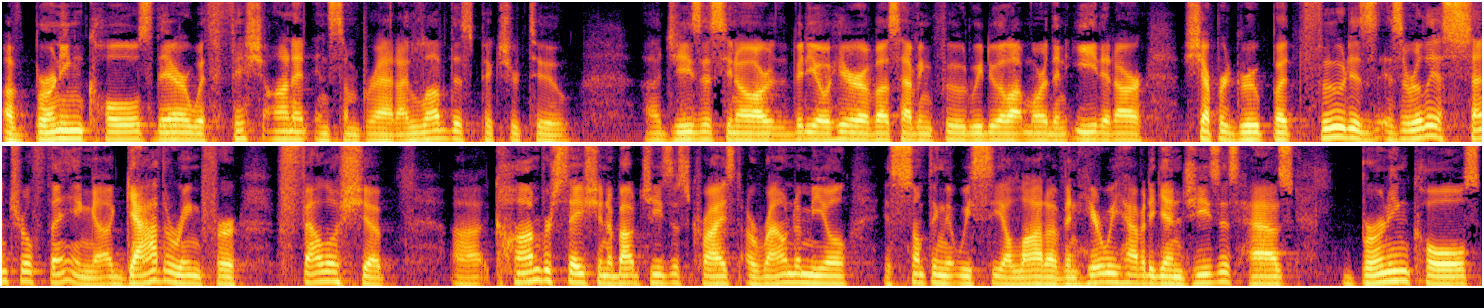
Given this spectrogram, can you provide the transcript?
of burning coals there with fish on it and some bread. I love this picture too. Uh, Jesus, you know, our video here of us having food, we do a lot more than eat at our shepherd group, but food is, is really a central thing, a gathering for fellowship uh, conversation about Jesus Christ around a meal is something that we see a lot of. And here we have it again. Jesus has burning coals,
